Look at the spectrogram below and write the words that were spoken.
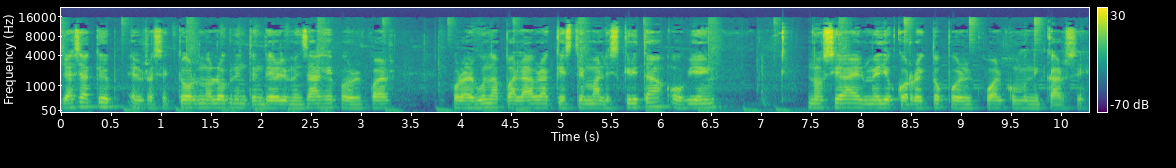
ya sea que el receptor no logre entender el mensaje por el cual por alguna palabra que esté mal escrita o bien no sea el medio correcto por el cual comunicarse.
